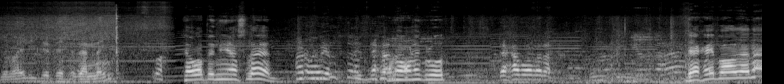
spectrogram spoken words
জমাইলি যে দেশে যান নাই। খেওয়াতে নিয়ে আসলেন? অনেক রোদ। দেখাই পাওয়া যায় না?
